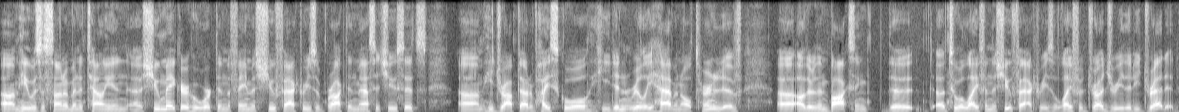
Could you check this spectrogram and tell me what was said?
Um, he was the son of an Italian uh, shoemaker who worked in the famous shoe factories of Brockton, Massachusetts. Um, he dropped out of high school. He didn't really have an alternative uh, other than boxing the, uh, to a life in the shoe factories, a life of drudgery that he dreaded.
